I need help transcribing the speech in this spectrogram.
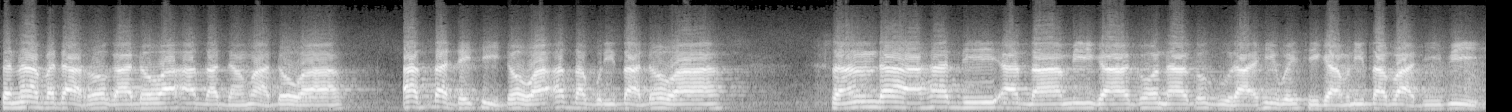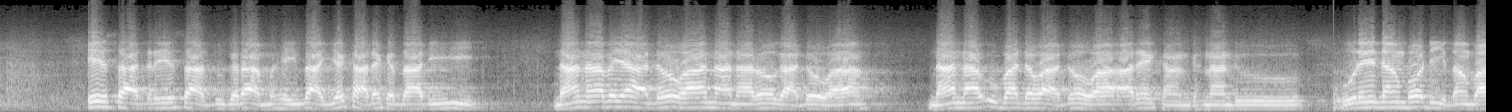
သနပတရောဂတောဝါအတ္တဓမ္မတောဝါအတ္တဒိဋ္ဌိတောဝါအတ္တပုရိသတောဝါသန္ဒဟတိအတ္တမိဂာကောနာကုက္ကုရာဟိဝိသိကမဏိတပ္ပဒီပိ ဧသတရေသသူကရမဟိန္ဒယက္ခရကတာတိနာနာဘယတောဝါနာနာရောဂတောဝါနာနာဥပဒဝတောဝါအာရခံခဏန္တုဥရိန္တံဘောဓိတံပါ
